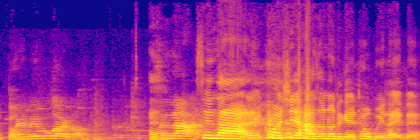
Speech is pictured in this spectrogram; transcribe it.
အကုန်မပေးဘူးကတော့အဲ့စဉ်းစားရတယ်စဉ်းစားရတယ်ကို့မရှိဟာဆိုတော့တကယ်ထုတ်ပေးလိုက်တယ်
